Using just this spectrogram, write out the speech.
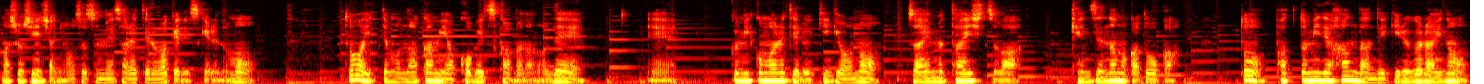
まあ、初心者にお勧めされているわけですけれども、とは言っても中身は個別株なので、えー、組み込まれている企業の財務体質は健全なのかどうかとパッと見で判断できるぐらいの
